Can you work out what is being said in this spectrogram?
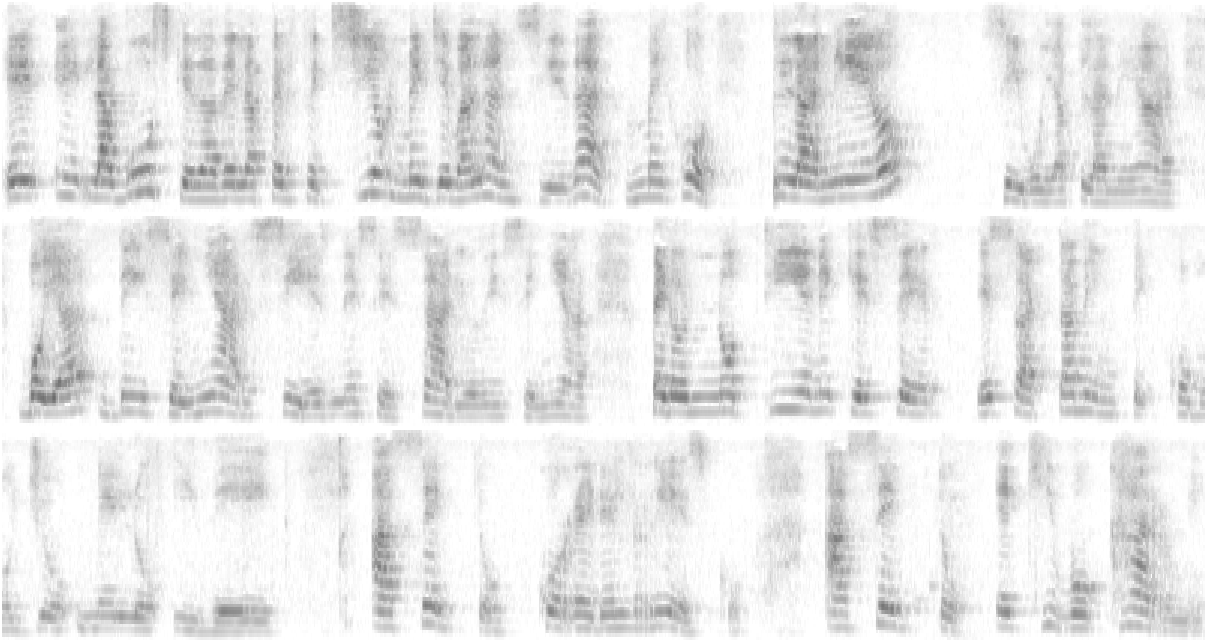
Eh, eh, la búsqueda de la perfección me lleva a la ansiedad. Mejor, planeo Sí, voy a planear, voy a diseñar, sí, es necesario diseñar, pero no tiene que ser exactamente como yo me lo ideé. Acepto correr el riesgo, acepto equivocarme,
